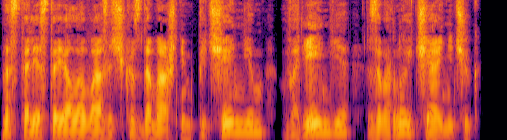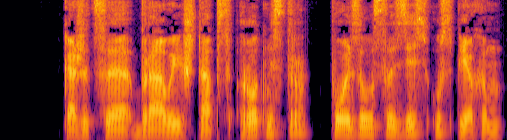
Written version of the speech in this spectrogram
на столе стояла вазочка с домашним печеньем, варенье, заварной чайничек. Кажется, бравый штабс-ротмистр пользовался здесь успехом.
